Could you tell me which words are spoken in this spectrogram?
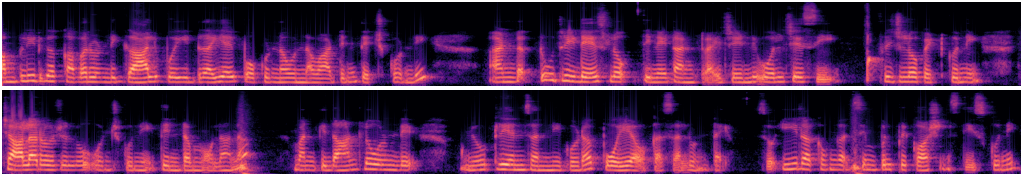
కంప్లీట్గా కవర్ ఉండి గాలిపోయి డ్రై అయిపోకుండా ఉన్న వాటిని తెచ్చుకోండి. అండ్ టూ త్రీ డేస్లో తినేటానికి ట్రై చేయండి. ఒలిచేసి ఫ్రిడ్జ్లో పెట్టుకుని చాలా రోజులు ఉంచుకుని తినటం మూలాన మనకి దాంట్లో ఉండే న్యూట్రియన్స్ అన్నీ కూడా పోయే అవకాశాలు ఉంటాయి. సో ఈ రకంగా సింపుల్ ప్రికాషన్స్ తీసుకుని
